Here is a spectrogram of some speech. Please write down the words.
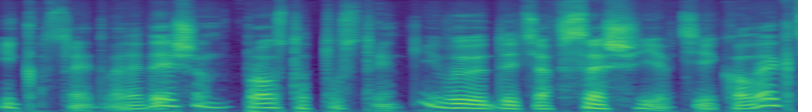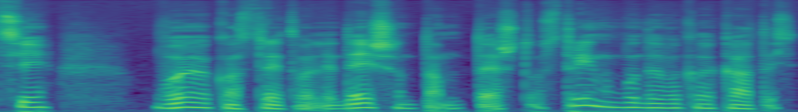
і constraint validation просто toString. І виведеться все, що є в цій колекції. В constraint validation там теж toString буде викликатись.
